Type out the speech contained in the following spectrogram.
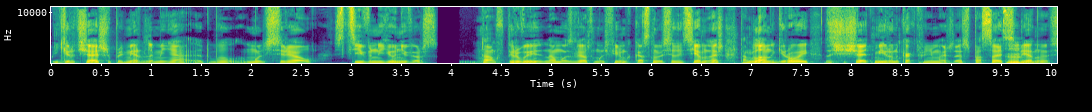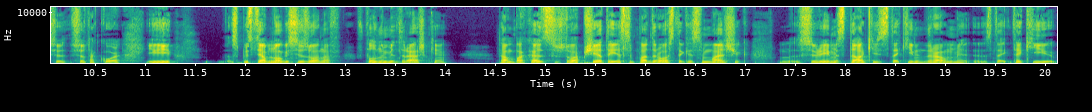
ярчайший пример для меня это был мультсериал Стивен Юниверс. Там впервые, на мой взгляд, в мультфильмах коснулись этой темы. Знаешь, там главный герой защищает мир, ну как ты понимаешь, да, спасает вселенную, все, такое. И спустя много сезонов в полнометражке там показывается, что вообще-то, если подросток, если мальчик все время сталкивается с такими драмами, с та- такие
